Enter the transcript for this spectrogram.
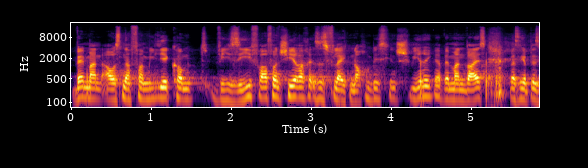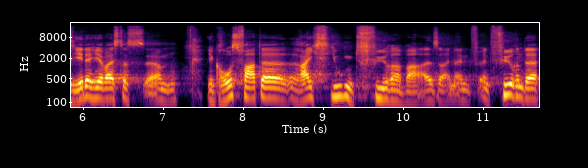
Wenn man aus einer Familie kommt wie Sie, Frau von Schirach, ist es vielleicht noch ein bisschen schwieriger, wenn man weiß, ich weiß nicht, ob das jeder hier weiß, dass ähm, Ihr Großvater Reichsjugendführer war, also ein, ein, ein führender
